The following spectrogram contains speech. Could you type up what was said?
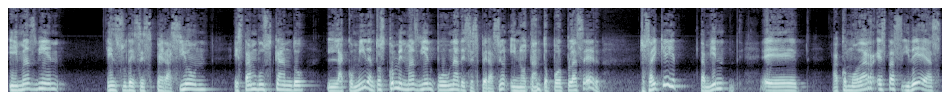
y más bien en su desesperación están buscando la comida. Entonces comen más bien por una desesperación y no tanto por placer. Entonces hay que también eh, acomodar estas ideas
